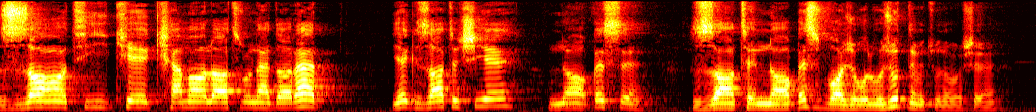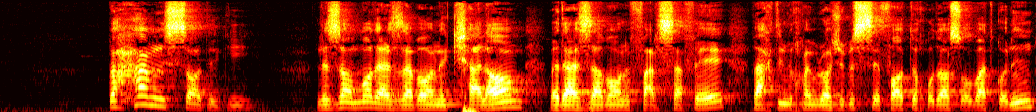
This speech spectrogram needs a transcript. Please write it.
ذاتی که کمالات رو ندارد یک ذات چیه؟ ناقصه ذات ناقص واجب الوجود نمی‌تونه باشه. به همین سادگی لذا ما در زبان کلام و در زبان فلسفه وقتی می‌خوایم راجع به صفات خدا صحبت کنیم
